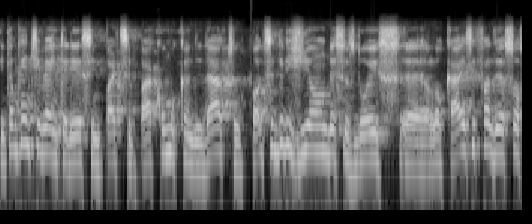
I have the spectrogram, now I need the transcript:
Então, quem tiver interesse em participar como candidato, pode se dirigir a um desses dois é, locais e fazer a sua,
